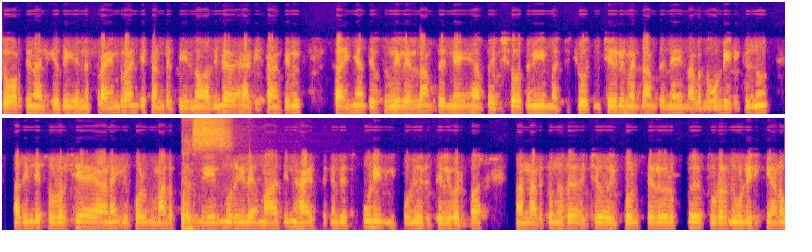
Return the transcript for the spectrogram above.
ചോർത്തി നൽകിയത് എന്ന് ക്രൈംബ്രാഞ്ച് കണ്ടെത്തിയിരുന്നു. അതിന്റെ അടിസ്ഥാനത്തിൽ കഴിഞ്ഞ ദിവസങ്ങളിലെല്ലാം തന്നെ പരിശോധനയും മറ്റു ചോദ്യം ചെയ്യലും എല്ലാം തന്നെ നടന്നുകൊണ്ടിരിക്കുന്നു. അതിന്റെ തുടർച്ചയായാണ് ഇപ്പോൾ മലപ്പുറം. മേൽമുറിയിലെ മാധ്യമ ഹയർ സെക്കൻഡറി സ്കൂളിൽ ഇപ്പോൾ ഒരു തെളിവെടുപ്പ് നടക്കുന്നത്. ഇപ്പോൾ തെളിവെടുപ്പ് തുടർന്നുകൊണ്ടിരിക്കുകയാണ്.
